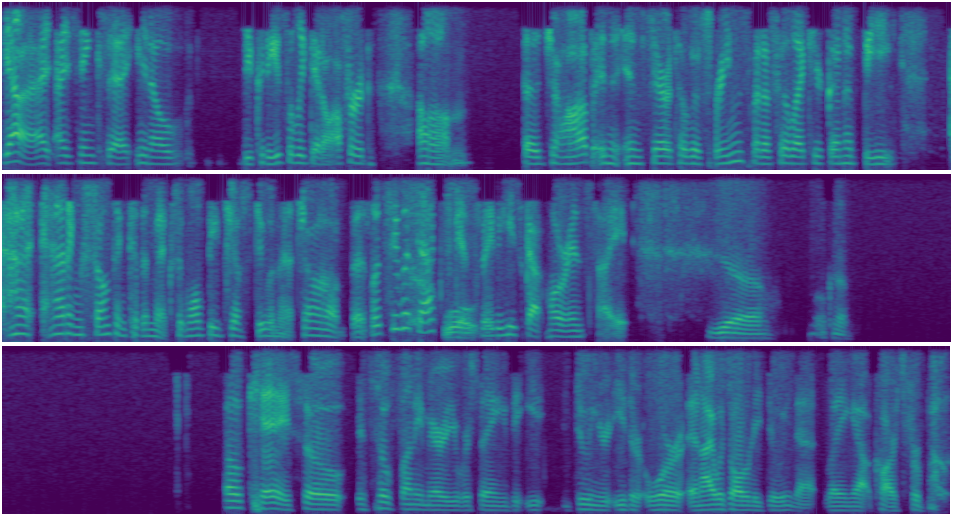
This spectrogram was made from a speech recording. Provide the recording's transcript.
yeah i i think that you know you could easily get offered um the job in in saratoga springs but i feel like you're going to be add, adding something to the mix. It won't be just doing that job. But let's see what Dax Well- gets. Maybe he's got more insight. Yeah. Okay. Okay, so it's so funny, Mary. You were saying the e- doing your either or, and I was already doing that, laying out cards for both.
